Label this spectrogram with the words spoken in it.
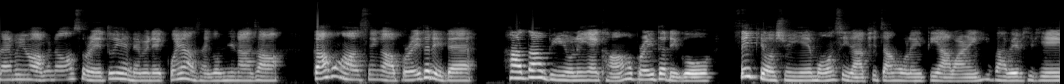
လမ်းပြီးမှာမနောဆိုတဲ့သူ့ရဲ့နာမည်နဲ့ကွင်းရဆိုင်ကိုမြင်လာကြောင်းကားပေါ်ကဆင်းကပရိသတ်တွေတက်ဟာတာဗီဒီယိုလေးရိုက်ခါပရိသတ်တွေကိုစိတ်ပျော်ရွှင်ရင်မောစီတာဖြစ်ကြောင်းကိုလည်းသိရပါတယ်။ဘာပဲဖြစ်ဖြစ်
